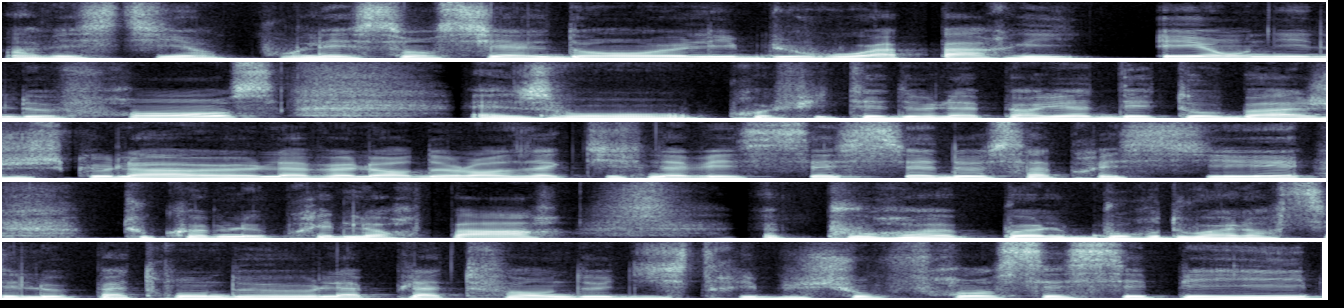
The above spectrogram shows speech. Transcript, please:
investis hein, pour l'essentiel dans les bureaux à Paris et en Ile-de-France. Elles ont profité de la période des taux bas. Jusque-là, euh, la valeur de leurs actifs n'avait cessé de s'apprécier, tout comme le prix de leur part. Pour euh, Paul Bourdois, alors c'est le patron de la plateforme de distribution France SCPI.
